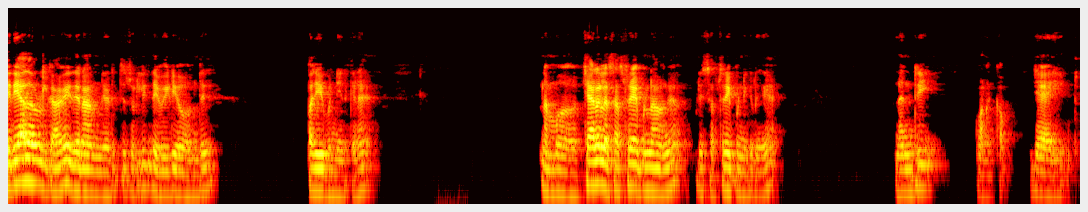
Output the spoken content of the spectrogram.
தெரியாதவர்களுக்காக இதை நான் எடுத்து சொல்லி இந்த வீடியோ வந்து பதிவு பண்ணியிருக்கிறேன். நம்ம சேனலை சப்ஸ்கிரைப் பண்ணாங்க இப்படி சப்ஸ்கிரைப் பண்ணிக்கிடுங்க. நன்றி வணக்கம். ஜெய் ஹிந்த்.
